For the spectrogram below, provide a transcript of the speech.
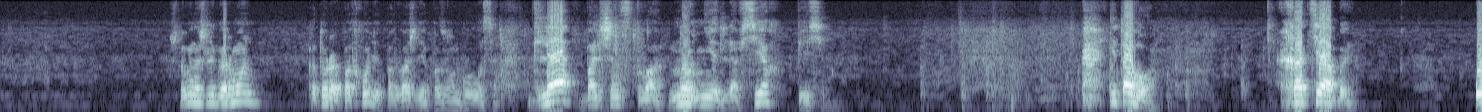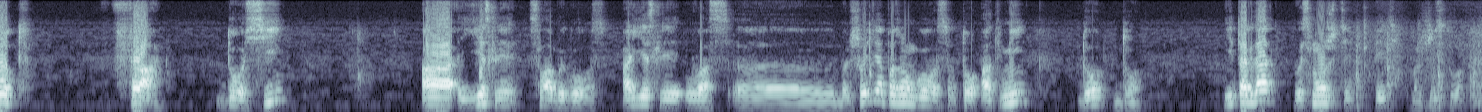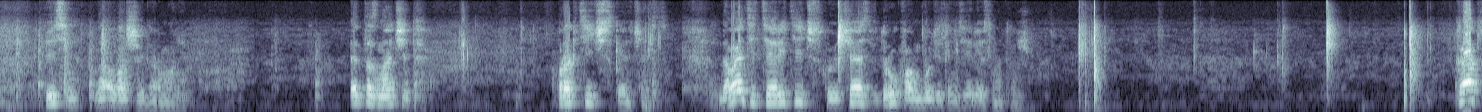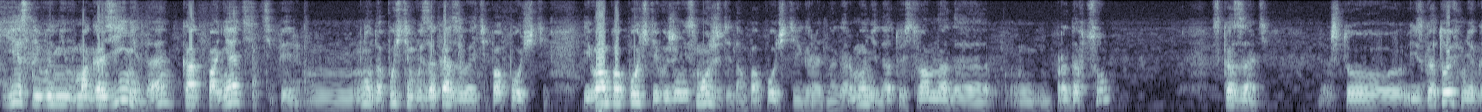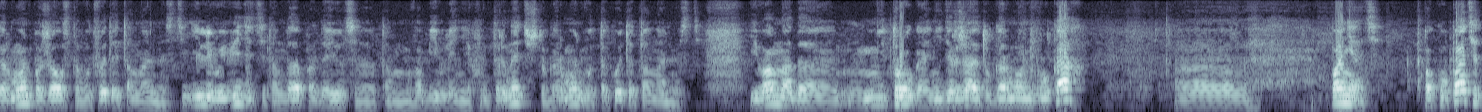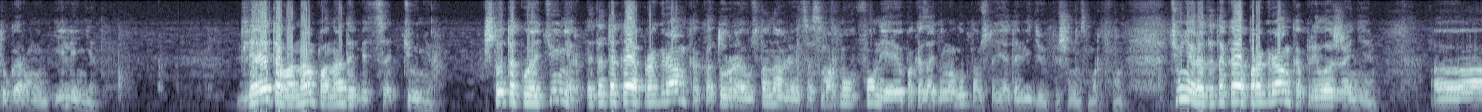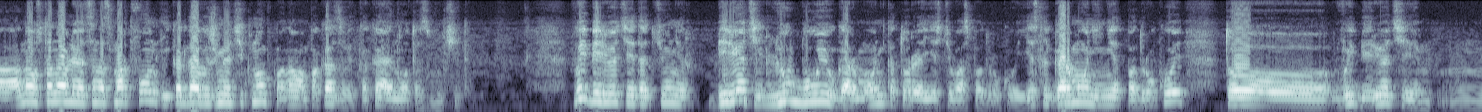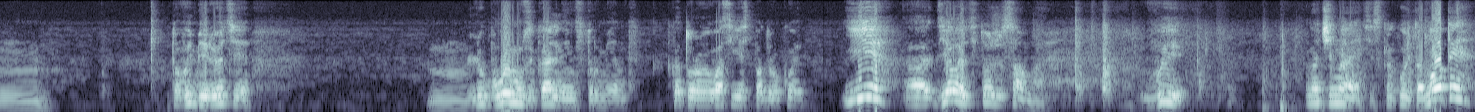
что вы нашли гармонь, которая подходит под ваш диапазон голоса. Для большинства, но не для всех песен. Итого, хотя бы от фа до си а если слабый голос, а если у вас э, большой диапазон голоса, то от ми до до. И тогда вы сможете петь большинство песен на вашей гармонии. Это значит практическая часть. Давайте теоретическую часть, вдруг вам будет интересно тоже. Как, если вы не в магазине, да, как понять теперь, ну, допустим, вы заказываете по почте, и вам по почте, вы же не сможете там по почте играть на гармонии, да, то есть вам надо продавцу сказать, что изготовь мне гармонь, пожалуйста, вот в этой тональности. Или вы видите, там, да, продается там в объявлениях в интернете, что гармонь вот такой-то тональности. И вам надо, не трогая, не держа эту гармонь в руках, э, понять, покупать эту гармонь или нет. Для этого нам понадобится тюнер. Что такое тюнер? Это такая программка, которая устанавливается в смартфон. Я ее показать не могу, потому что я это видео пишу на смартфон. Тюнер это такая программка, приложение. А, она устанавливается на смартфон, и когда вы жмете кнопку, она вам показывает, какая нота звучит. Вы берете этот тюнер, берете любую гармонь, которая есть у вас под рукой. Если гармонии нет под рукой, то вы берете, то вы берете любой музыкальный инструмент, который у вас есть под рукой, и э, делаете то же самое. Вы начинаете с какой-то ноты,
